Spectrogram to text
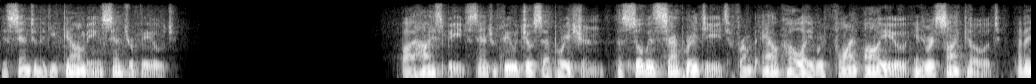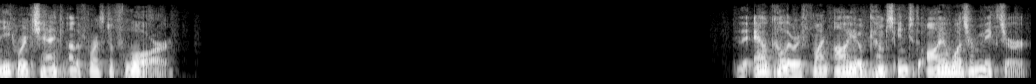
is sent to the degumming centrifuge. By high-speed centrifugal separation, the soap is separated from the alkali refined oil and recycled by the Negri tank on the first floor. The alkali refined oil comes into the oil-water mixer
